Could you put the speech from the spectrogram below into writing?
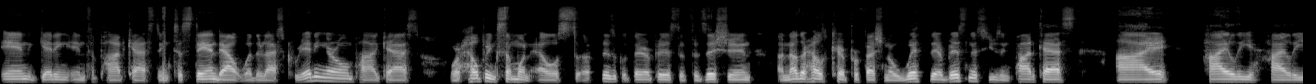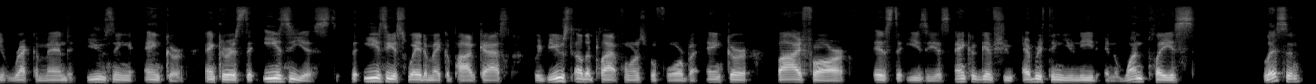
in getting into podcasting to stand out, whether that's creating your own podcast or helping someone else, a physical therapist, a physician, another healthcare professional with their business using podcasts, I highly, highly recommend using Anchor. Anchor is the easiest, the easiest way to make a podcast. We've used other platforms before, but Anchor by far is the easiest. Anchor gives you everything you need in one place. Listen,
